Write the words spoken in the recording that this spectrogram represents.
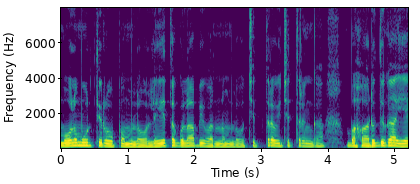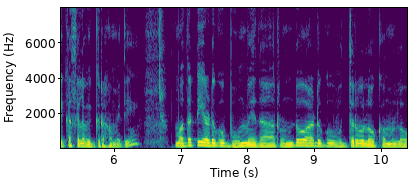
మూలమూర్తి రూపంలో లేత గులాబీ వర్ణంలో చిత్ర విచిత్రంగా బహు అరుదుగా ఏకశిల విగ్రహం ఇది. మొదటి అడుగు భూమి మీద రెండో అడుగు ఉద్దరవలోకంలో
